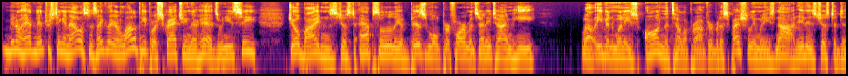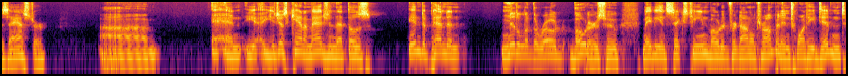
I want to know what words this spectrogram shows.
you know, had an interesting analysis. I think there a lot of people are scratching their heads when you see Joe Biden's just absolutely abysmal performance anytime he well, even when he's on the teleprompter, but especially when he's not, it is just a disaster. Um, and you, you just can't imagine that those independent, middle of the road voters who maybe in 16 voted for Donald Trump and in 20 didn't,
